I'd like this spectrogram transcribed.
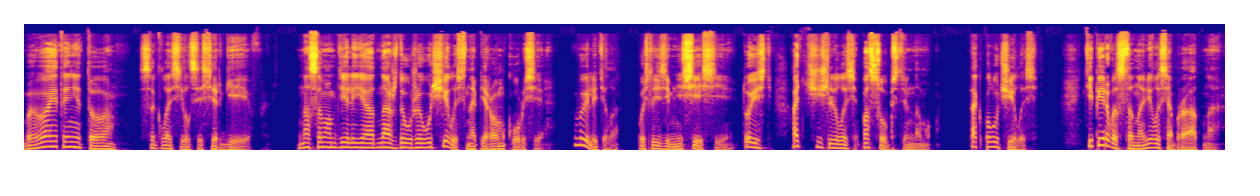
«Бывает и не то», — согласился Сергеев. «На самом деле я однажды уже училась на первом курсе. Вылетела после зимней сессии, то есть отчислилась по-собственному. Так получилось. Теперь восстановилась обратно».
